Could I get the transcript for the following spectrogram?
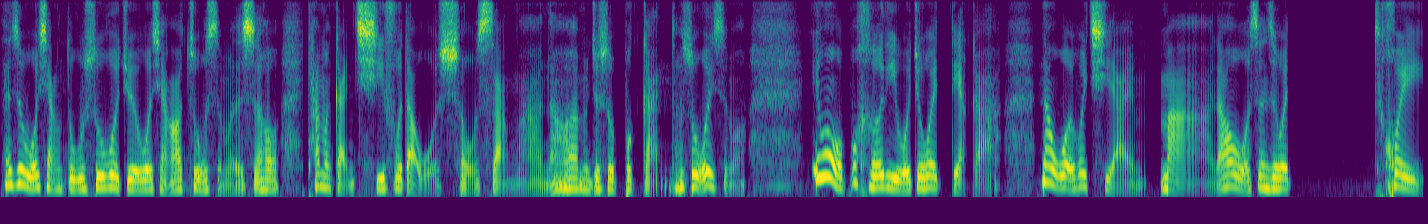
但是我想读书或觉得我想要做什么的时候，他们敢欺负到我手上吗？然后他们就说不敢。他说为什么？因为我不合理，我就会嗲啊，那我也会起来骂，然后我甚至会会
